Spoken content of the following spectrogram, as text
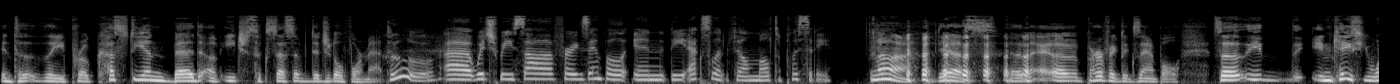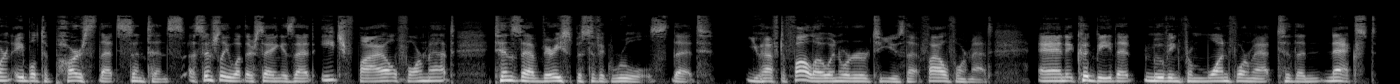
into the Procrustean bed of each successive digital format. Ooh, uh, which we saw, for example, in the excellent film Multiplicity. Ah, yes, An- a perfect example. So, in case you weren't able to parse that sentence, essentially what they're saying is that each file format tends to have very specific rules that you have to follow in order to use that file format. And it could be that moving from one format to the next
